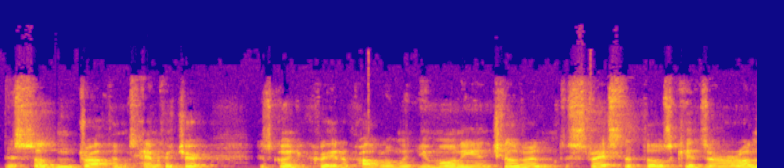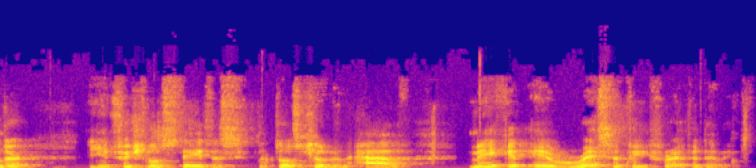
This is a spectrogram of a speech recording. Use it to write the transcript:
The sudden drop in temperature is going to create a problem with pneumonia in children, the stress that those kids are under, the nutritional status that those children have make it a recipe for epidemics.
